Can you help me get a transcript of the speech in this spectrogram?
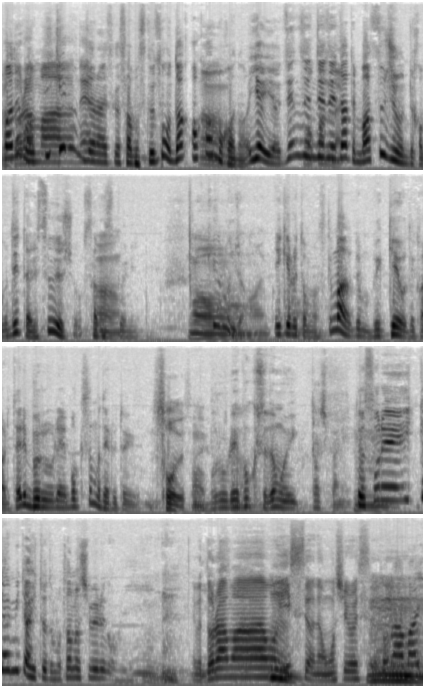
まあでも、いけるんじゃないいですか、サブスク。そう、だ、あかんのかな、いやいや、全然全然、だって、松潤とかも出たりするでしょ、サブスクに。ー、いけるんじゃない？いけると思うんですけど、まあでも、ゲオで借りたり、ブルーレイボックスも出るという。えそうですねブルーレイボックスでもいい確かに。でも、それ、一回見た人でも楽しめるのもいい。やっぱドラマもいいっすよね、面白いっすよね。ドラマ一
